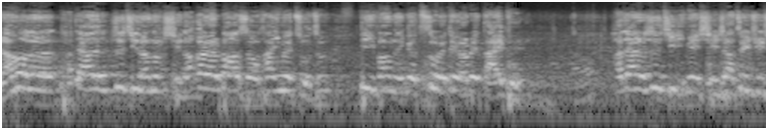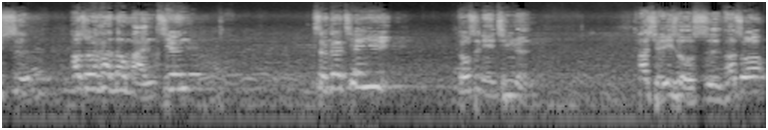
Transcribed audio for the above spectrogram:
然后呢，他在他的日记当中写到二二八的时候，他因为组织地方的一个自卫队而被逮捕。他在他的日记里面写下这句诗，他说他看到满监整个监狱都是年轻人。他写了一首诗，他说：“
